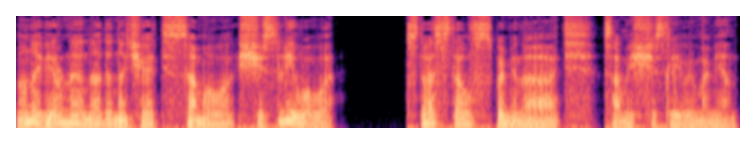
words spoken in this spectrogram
Ну, наверное, надо начать с самого счастливого. Стас стал вспоминать самый счастливый момент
